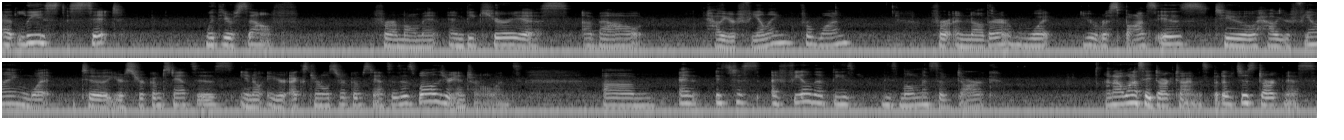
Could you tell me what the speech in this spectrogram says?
at least sit with yourself for a moment and be curious about how you're feeling, for one. For another, what your response is to how you're feeling, what to your circumstances, you know, your external circumstances as well as your internal ones. Um, and it's just I feel that these these moments of dark, and I want to say dark times, but of just darkness,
